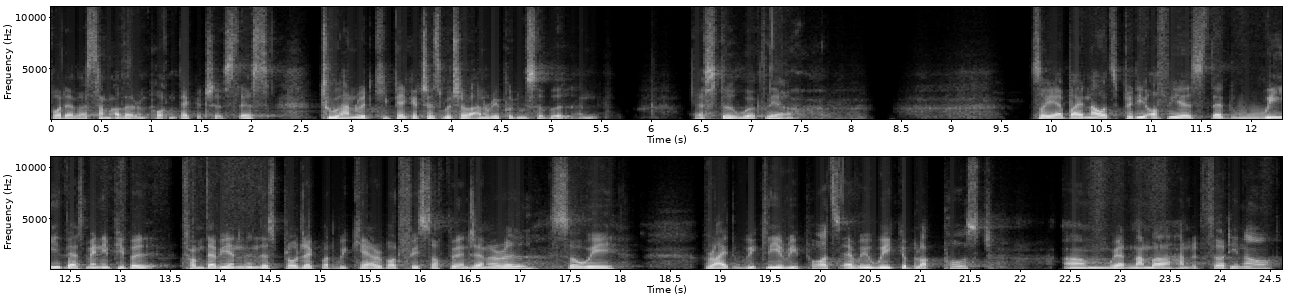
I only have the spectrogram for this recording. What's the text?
whatever, some other important packages. There's 200 key packages which are unreproducible, and there's still work there. So yeah, by now it's pretty obvious that we, there's many people from Debian in this project, but we care about free software in general. So we write weekly reports, every week a blog post. Um, we're at number 130 now.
